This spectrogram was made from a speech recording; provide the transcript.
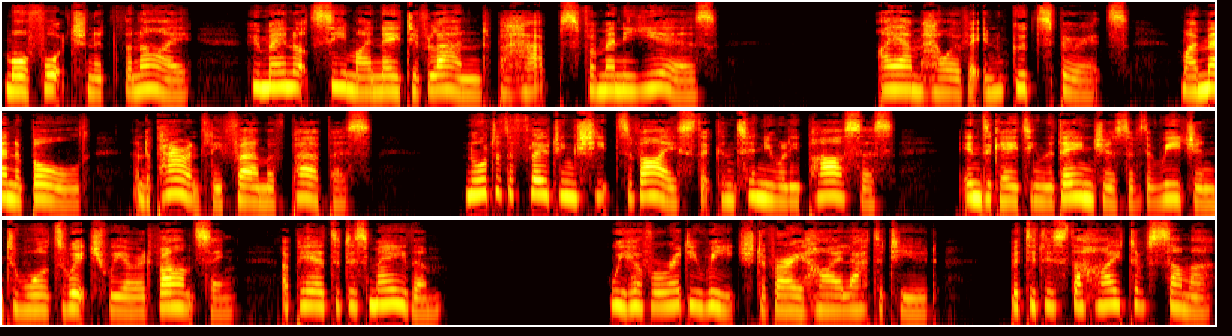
more fortunate than I, who may not see my native land, perhaps, for many years. I am, however, in good spirits, my men are bold, and apparently firm of purpose, nor do the floating sheets of ice that continually pass us, indicating the dangers of the region towards which we are advancing, appear to dismay them. We have already reached a very high latitude, but it is the height of summer,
